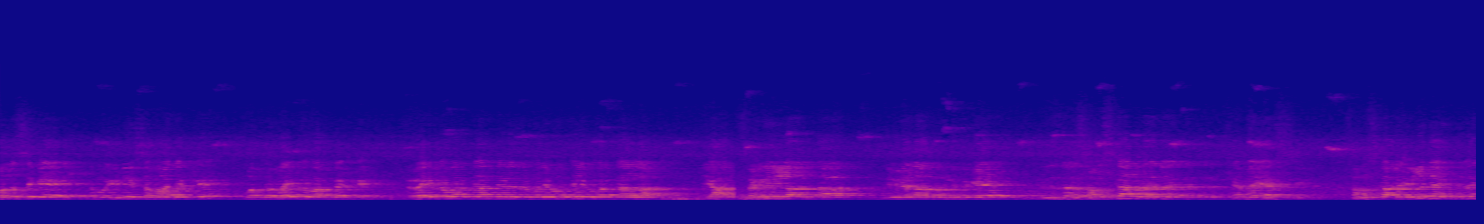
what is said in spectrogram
ಮನಸ್ಸಿಗೆ ನಮ್ಮ ಇಡೀ ಸಮಾಜಕ್ಕೆ ಮತ್ತು ರೈತ ವರ್ಗಕ್ಕೆ, ರೈತ ವರ್ಗ ಅಂತ ಹೇಳಿದ್ರೆ ಬರೀ ಒಕ್ಕಲಿಗ ವರ್ಗ ಅಲ್ಲ. ಯಾರು ಸರಿ ಇಲ್ಲ ಅಂತ ನೀವೇನಾದ್ರೂ ನಿಮಗೆ ಸಂಸ್ಕಾರ ಕ್ಷಮೆ ಯಾಚಿಸಿ. ಸಂಸ್ಕಾರ ಇಲ್ಲದೆ ಇದ್ರೆ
